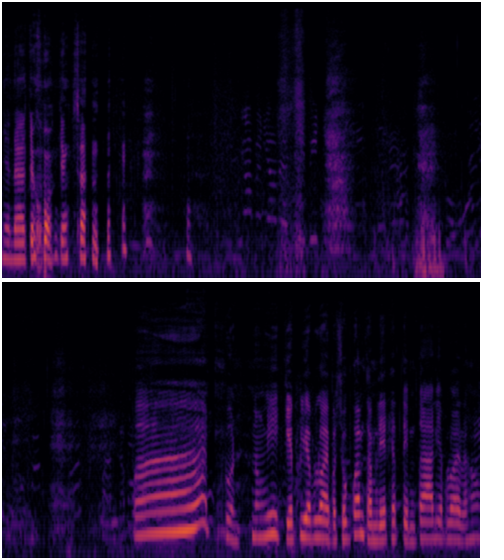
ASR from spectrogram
อย่าด่าเจ้าของจังสันป๊าดพุ่นน้องนี่เก็บเรียบร้อยประสบความสำเร็จค่ะเต็มตาเรียบร้อยแล้วฮะ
